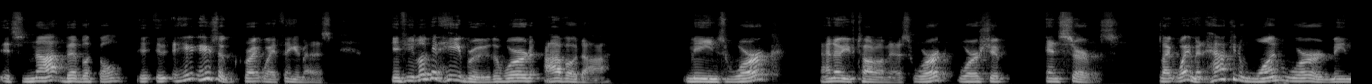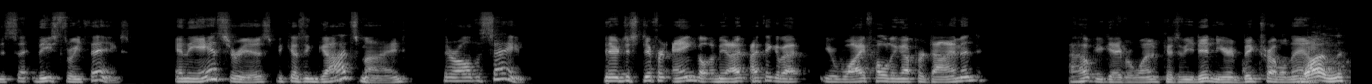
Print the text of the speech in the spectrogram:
it's not biblical. It, it, here, here's a great way of thinking about this if you look at Hebrew, the word avodah means work. I know you've taught on this work, worship, and service. Like, wait a minute, how can one word mean the, these three things? And the answer is because in God's mind, they're all the same. They're just different angle. I mean, I, I think about your wife holding up her diamond. I hope you gave her one because if you didn't, you're in big trouble now. One.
